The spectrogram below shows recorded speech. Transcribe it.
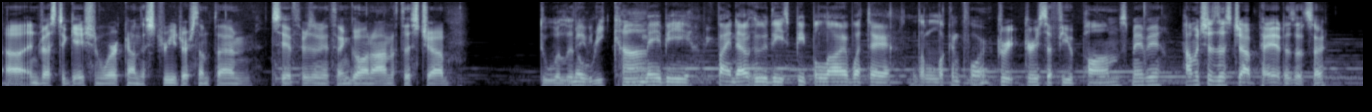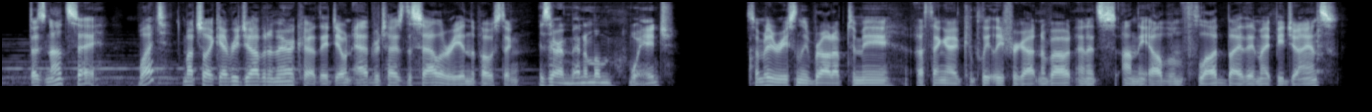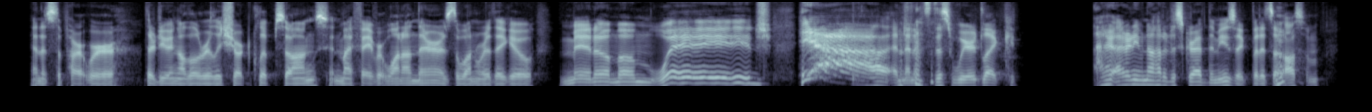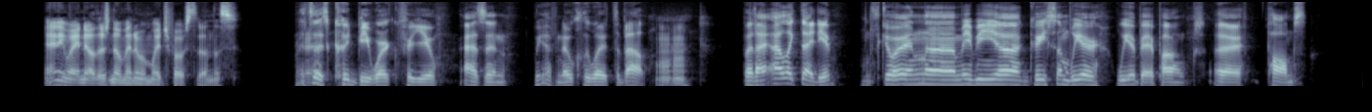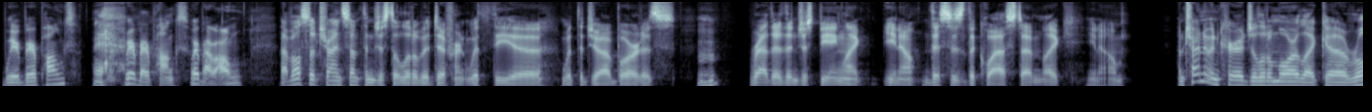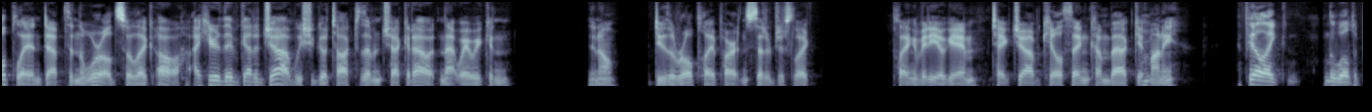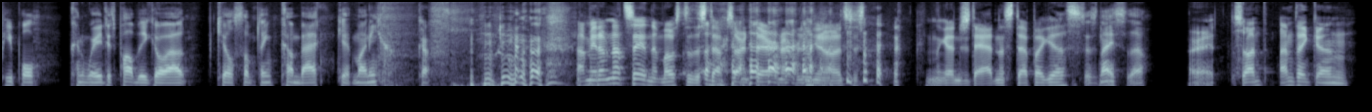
uh, investigation work on the street or something? See if there's anything going on with this job. Do a little Maybe- recon. Maybe find out who these people are, what they're a little looking for. Gre- grease a few palms, maybe. How much does this job pay? Does it say? Does not say. What Much like every job in America, they don't advertise the salary in the posting. is there a minimum wage? Somebody recently brought up to me a thing I'd completely forgotten about, and it's on the album Flood by They Might Be Giants. And it's the part where they're doing all the really short clip songs. And my favorite one on there is the one where they go, minimum wage. Yeah. And then it's this weird, like, I don't, I don't even know how to describe the music, but it's awesome. Anyway, no, there's no minimum wage posted on this. It says could be work for you, as in we have no clue what it's about. hmm But I, I like the idea. Let's go ahead and uh, maybe uh, grease some weird, weird bear pongs, Uh, palms. Weird bear pongs? Yeah. We're bear punks. Weird bear pong. I'm also trying something just a little bit different with the uh, with the job board. Is Mhm. rather than just being like, you know, this is the quest. I'm like, you know, I'm trying to encourage a little more like uh, role play and depth in the world. So like, oh, I hear they've got a job. We should go talk to them and check it out. And that way we can, you know, do the role play part instead of just like playing a video game. Take job, kill thing, come back, get Mhm. money. I feel like the will to people can wait. Is probably go out, kill something, come back, get money. Okay. I mean, I'm not saying that most of the steps aren't there, and everything, you know, it's just like I'm just adding a step, I guess. It's nice though. All right. So I'm I'm thinking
